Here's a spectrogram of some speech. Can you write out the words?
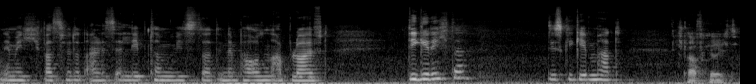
nämlich was wir dort alles erlebt haben, wie es dort in den Pausen abläuft. Die Gerichte, die es gegeben hat. Strafgericht.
